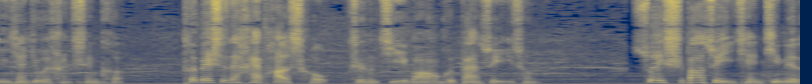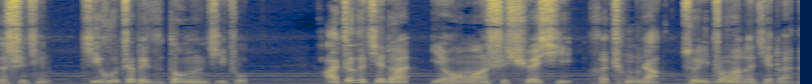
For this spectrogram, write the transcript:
印象就会很深刻。特别是在害怕的时候，这种记忆往往会伴随一生。所以，十八岁以前经历的事情，几乎这辈子都能记住。而这个阶段也往往是学习和成长最重要的阶段，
